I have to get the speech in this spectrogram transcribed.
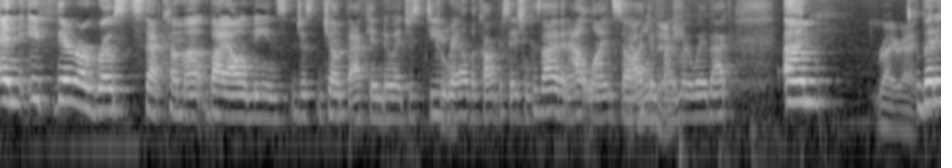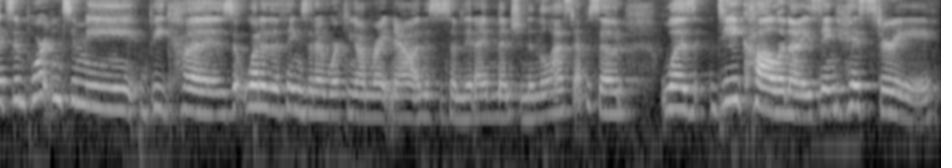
and if there are roasts that come up, by all means, just jump back into it. Just derail the conversation because I have an outline, so Yeah, I can dish. find my way back. Um, Right, right. but it's important to me because one of the things that I'm working on right now, and this is something that I mentioned in the last episode, was decolonizing history.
